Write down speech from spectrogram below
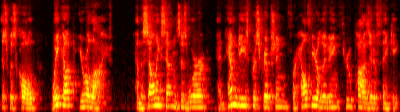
This was called Wake Up, You're Alive. And the selling sentences were an MD's prescription for healthier living through positive thinking.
